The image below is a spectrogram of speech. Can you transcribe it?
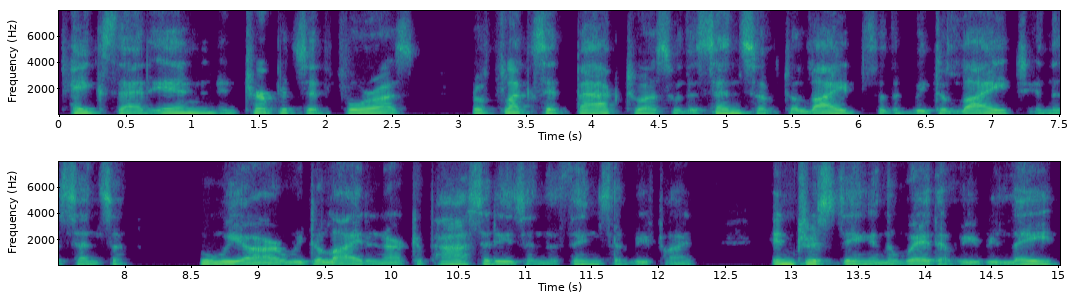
takes that in, interprets it for us, reflects it back to us with a sense of delight so that we delight in the sense of who we are. We delight in our capacities and the things that we find interesting in the way that we relate.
